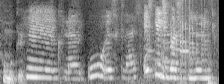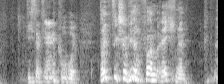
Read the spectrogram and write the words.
Pumuckl? Hm, klein U ist gleich. Ich gehe lieber spielen. Dieser kleine Kobold drückt sich schon wieder vorm Rechnen. Na,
